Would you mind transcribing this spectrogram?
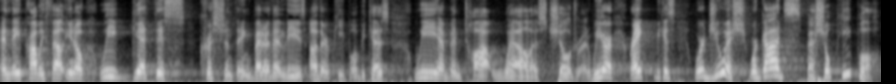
and they probably felt, you know, we get this Christian thing better than these other people because we have been taught well as children. We are, right? Because we're Jewish, we're God's special people.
